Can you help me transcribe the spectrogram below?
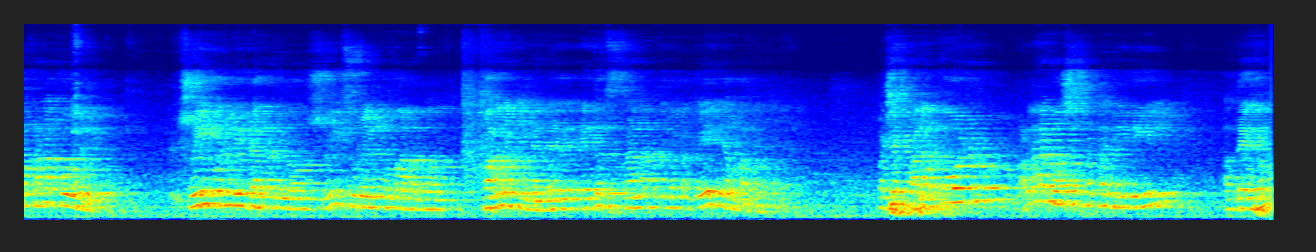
തവണ പോലും ശ്രീ മുരളീധരനെന്നോ ശ്രീ സുനിൽകുമാറെന്നോ പറഞ്ഞിട്ടില്ല. എന്റെ എതിർ സ്ഥാനാർത്ഥികളുടെ പേര് ഞാൻ പറഞ്ഞിട്ടില്ല. പക്ഷെ പലപ്പോഴും വളരെ മോശപ്പെട്ട രീതിയിൽ അദ്ദേഹം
